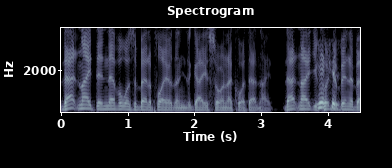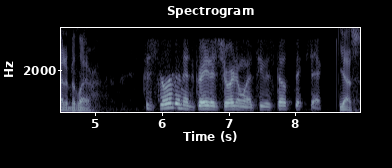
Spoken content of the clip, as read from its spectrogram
That night there never was a better player than the guy you saw in that court that night. That night you Yeah, couldn't have been a better player. because Jordan, as great as Jordan was, he was still six six. Yes,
